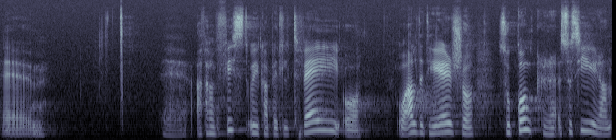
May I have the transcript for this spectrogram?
eh, att han först i kapitel 2 och, och allt det här så, så, gonger, så säger han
